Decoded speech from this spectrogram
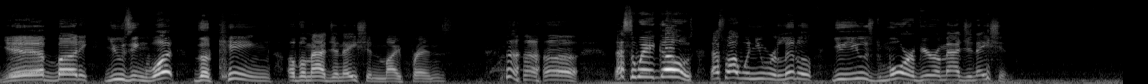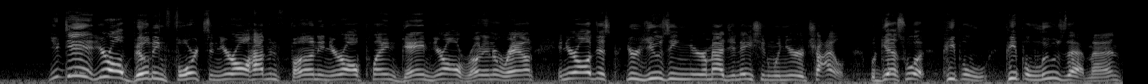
yeah buddy using what the king of imagination my friends that's the way it goes that's why when you were little you used more of your imagination you did. You're all building forts and you're all having fun and you're all playing games and you're all running around and you're all just you're using your imagination when you're a child. But guess what? People people lose that, man.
